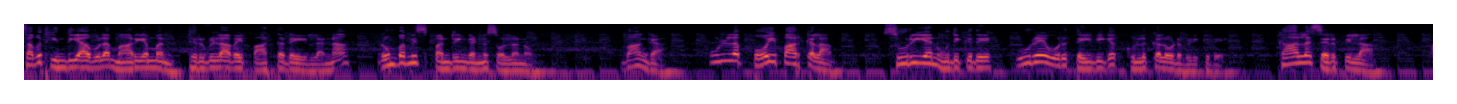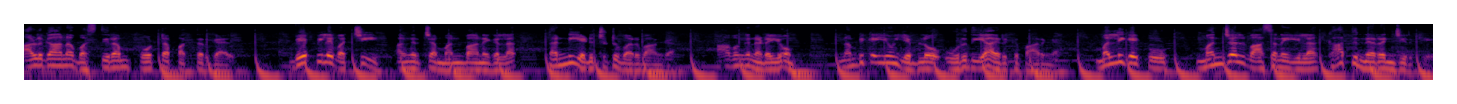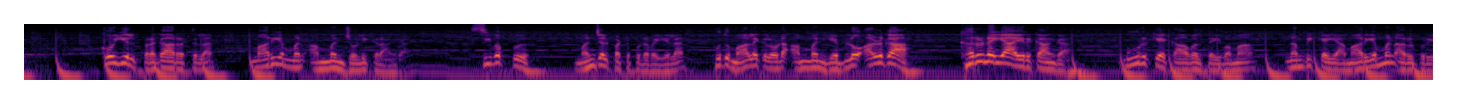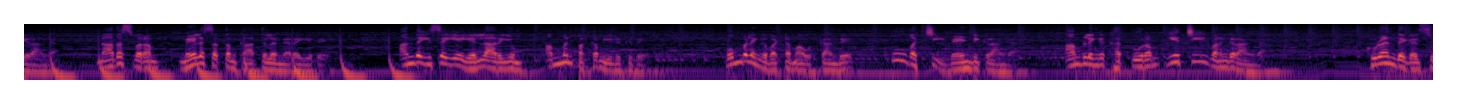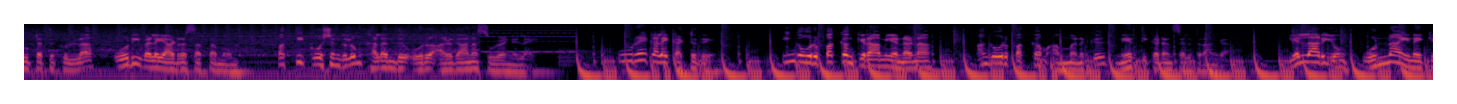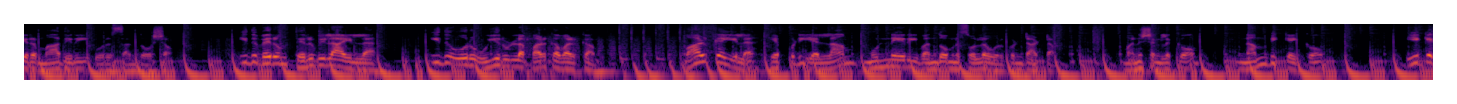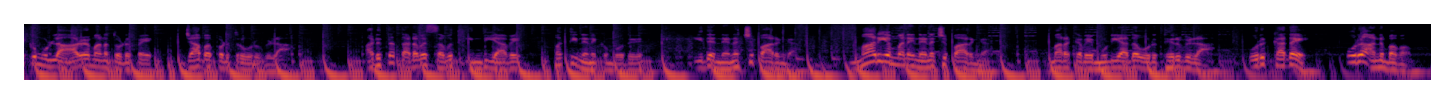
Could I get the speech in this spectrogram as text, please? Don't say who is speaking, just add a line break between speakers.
South இந்தியாவுல மாரியம்மன் திருவிழாவை பார்த்ததே இல்லைன்னா ரொம்ப மிஸ் பண்றீங்கன்னு சொல்லணும். வாங்க உள்ள போய் பார்க்கலாம். சூரியன் உதிக்குது ஊரே ஒரு தெய்வீக குழுக்களோட விழிக்குது. கால செருப்பில்லா அழகான வஸ்திரம் போட்ட பக்தர்கள். வேப்பிலை வச்சு அங்கிருச்ச மண்பானைகள்ல தண்ணி எடுத்துட்டு வருவாங்க. அவங்க நடையும் நம்பிக்கையும் எவ்வளோ உறுதியா இருக்கு பாருங்க. மல்லிகை பூ மஞ்சள் வாசனையில காத்து நிறைஞ்சிருக்கு. கோயில் பிரகாரத்துல மாரியம்மன் அம்மன் ஜொலிக்கிறாங்க. சிவப்பு மஞ்சள் பட்டு புடவையில புது மாலைகளோட அம்மன் எவ்வளோ அழகா கருணையா இருக்காங்க. ஊருக்கே காவல் தெய்வமா நம்பிக்கையா மாரியம்மன் அருள் புரியுறாங்க. நாதஸ்வரம் மேல சத்தம் காத்துல நிறையுது. அந்த இசையே எல்லாரையும் அம்மன் பக்கம் இருக்குது பொம்பளைங்க வட்டமா உட்கார்ந்து பூ வச்சு வேண்டிக்கிறாங்க. ஆம்பளைங்க கற்பூரம் ஏச்சி வணங்குறாங்க. குழந்தைகள் சூட்டத்துக்குள்ள ஓடி விளையாடுற சத்தமும் பக்தி கோஷங்களும் கலந்து ஒரு அழகான சூழ்நிலை. ஊரே கலை கட்டுது. இங்க ஒரு பக்கம் கிராமிய நன்னா அங்க ஒரு பக்கம் அம்மனுக்கு நேர்த்தி கடன் செலுத்துறாங்க. எல்லாரையும் ஒன்னா இணைக்கிற மாதிரி ஒரு சந்தோஷம். இது வெறும் தெருவிழா இல்ல இது ஒரு உயிருள்ள பழக்க வழக்கம். வாழ்க்கையில எப்படி எல்லாம் முன்னேறி வந்தோம்னு சொல்ல ஒரு கொண்டாட்டம். மனுஷங்களுக்கும் நம்பிக்கைக்கும் இயற்கைக்கும் உள்ள ஆழமான தொடர்பை ஜாபப்படுத்துற ஒரு விழா. அடுத்த தடவை சவுத் இந்தியாவை பத்தி நினைக்கும் போது இதை நினைச்சு பாருங்க. மாரியம்மனை நினைச்சு பாருங்க. மறக்கவே முடியாத ஒரு திருவிழா ஒரு கதை ஒரு அனுபவம்.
